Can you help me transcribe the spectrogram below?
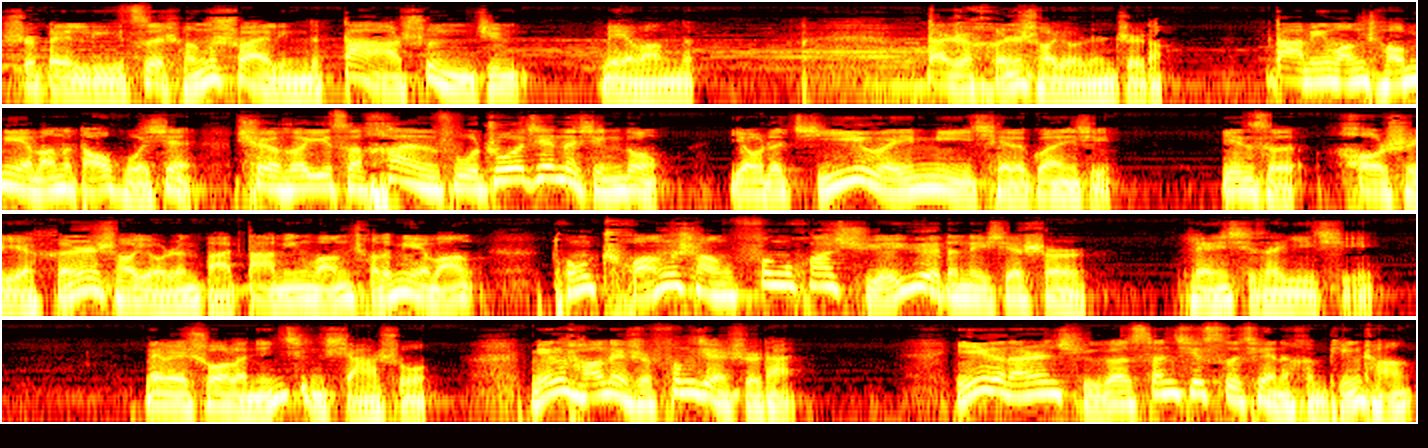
是被李自成率领的大顺军灭亡的。但是很少有人知道，大明王朝灭亡的导火线却和一次汉妇捉奸的行动有着极为密切的关系。因此，后世也很少有人把大明王朝的灭亡同床上风花雪月的那些事儿联系在一起。那位说了，您净瞎说。明朝那是封建时代。一个男人娶个三妻四妾呢，很平常，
